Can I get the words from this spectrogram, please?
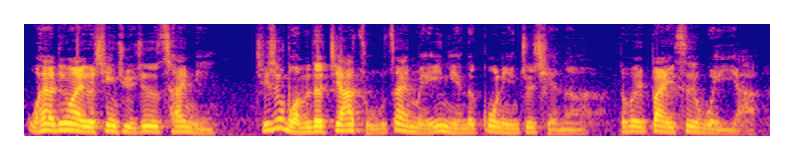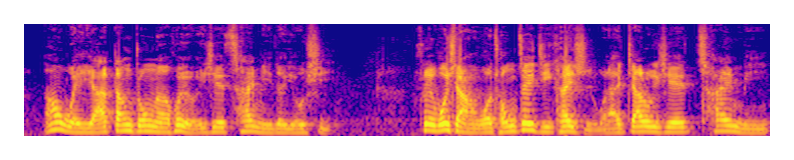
我还有另外一个兴趣，就是猜谜。其实我们的家族在每一年的过年之前呢，都会办一次尾牙，然后尾牙当中呢，会有一些猜谜的游戏。所以我想，我从这一集开始，我来加入一些猜谜，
